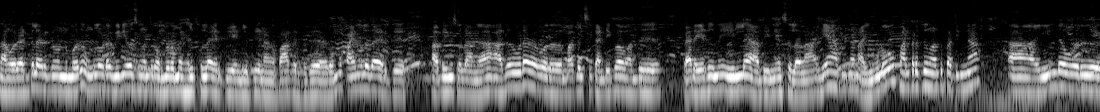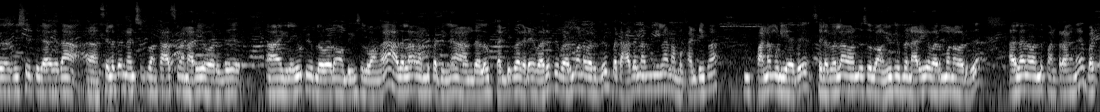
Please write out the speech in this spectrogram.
நாங்கள் ஒரு இடத்துல இருக்கணும் போது உங்களோட வீடியோஸ் வந்து ரொம்ப ரொம்ப ஹெல்ப்ஃபுல்லாக இருக்குது எங்களுக்கு நாங்கள் பார்க்குறதுக்கு. ரொம்ப பயனுள்ளதாக இருக்குது அப்படின்னு சொல்கிறாங்க அதோட ஒரு மகிழ்ச்சி கண்டிப்பாக வந்து வேறு எதுவுமே இல்லை அப்படின்னே சொல்லலாம். ஏன் அப்படின்னா நான் இவ்வளோ பண்ணுறது வந்து பார்த்திங்கன்னா இந்த ஒரு விஷயத்துக்காக தான். சில பேர் நினச்சிருப்பாங்க காசுலாம் நிறைய வருது. இல்லை யூடியூப்பில் வரும் அப்படின்னு சொல்லுவாங்க. அதெல்லாம் வந்து பார்த்திங்கன்னா அந்த அளவுக்கு கண்டிப்பாக கிடையாது. வருது வருமானம் வருது. பட் அதை நம்பிலாம் நம்ம கண்டிப்பாக பண்ண முடியாது. சில பேர்லாம் வந்து வந்து சொல்லுவாங்க. யூடியூப்பில் நிறைய வருமானம் வருது. அதெல்லாம் வந்து பண்ணுறாங்க பட்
